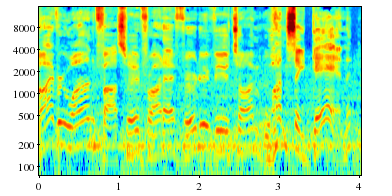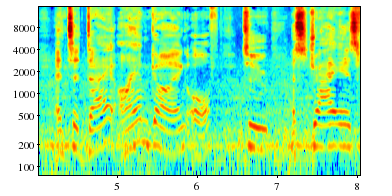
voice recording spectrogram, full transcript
Hi everyone, Fast Food Friday food review time once again. And today I am going off to Australia's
